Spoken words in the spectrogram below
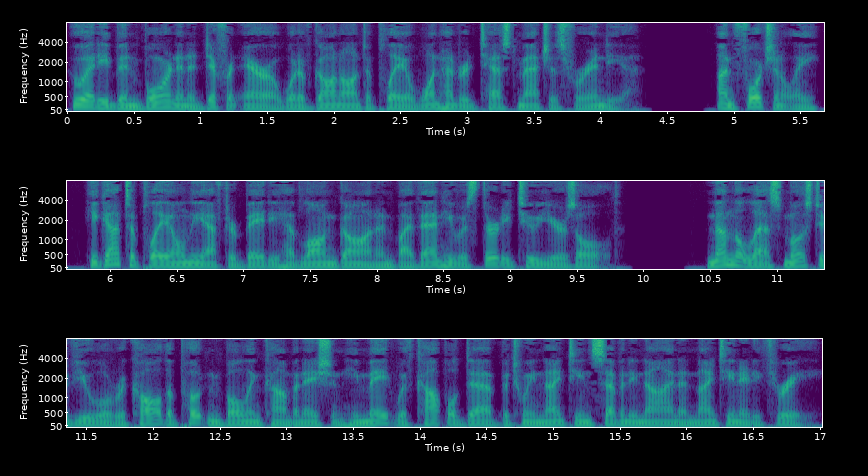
who, had he been born in a different era, would have gone on to play a 100 test matches for India. Unfortunately, he got to play only after Bedi had long gone, and by then he was 32 years old. Nonetheless, most of you will recall the potent bowling combination he made with Kapil Dev between 1979 and 1983.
